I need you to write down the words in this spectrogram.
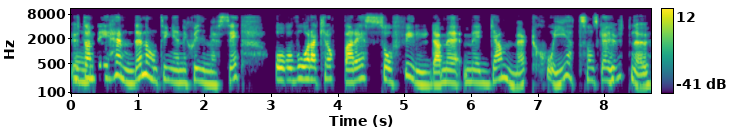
Utan mm. det händer någonting energimässigt. Och våra kroppar är så fyllda med, med gammalt sket som ska ut nu.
